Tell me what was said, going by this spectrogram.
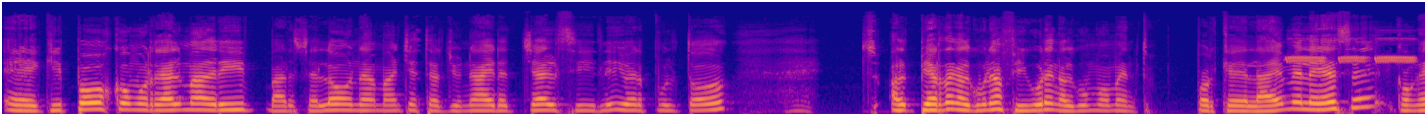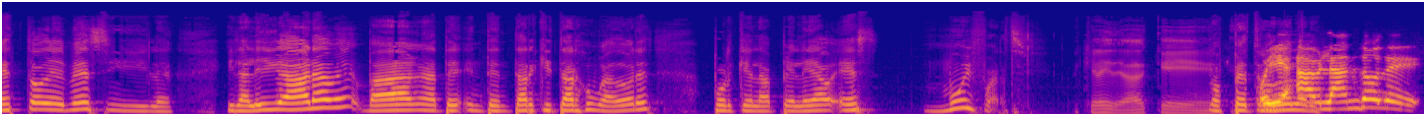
equipos como Real Madrid, Barcelona, Manchester United, Chelsea, Liverpool, todo, pierdan alguna figura en algún momento. Porque la MLS, con esto de Messi y la, Liga Árabe, van a intentar quitar jugadores porque la pelea es muy fuerte. Oye, hablando de,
